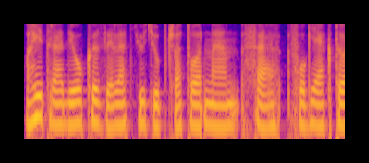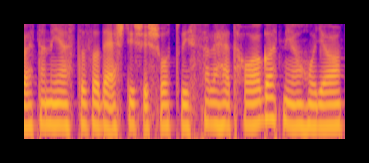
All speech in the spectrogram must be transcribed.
a Hit Rádió közélet YouTube csatornán fel fogják tölteni ezt az adást is, és ott vissza lehet hallgatni, ahogy a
